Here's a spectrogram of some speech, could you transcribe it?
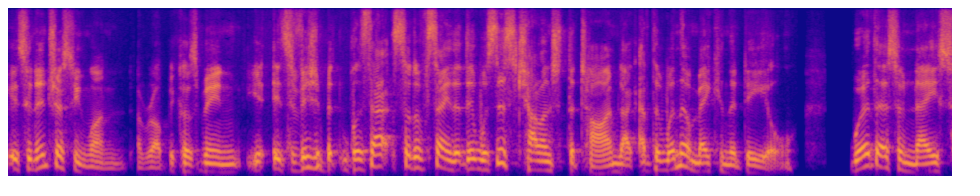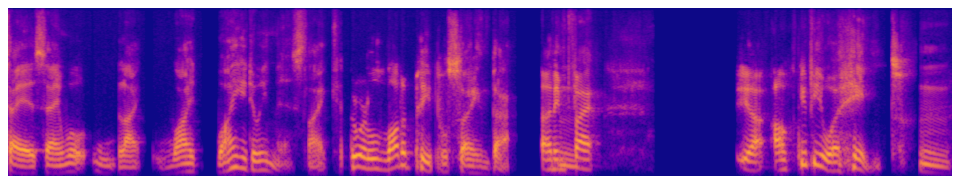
It's an interesting one, Rob, because I mean, it's a vision. But was that sort of saying that there was this challenge at the time, like at the, when they were making the deal? Were there some naysayers saying, "Well, like, why, why are you doing this?" Like, there were a lot of people saying that, and in mm. fact, yeah, I'll give you a hint. Mm.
